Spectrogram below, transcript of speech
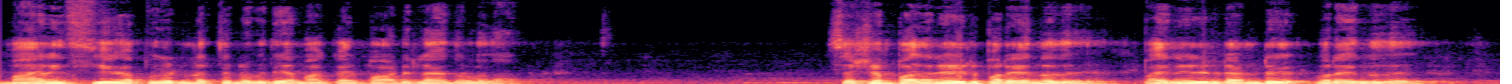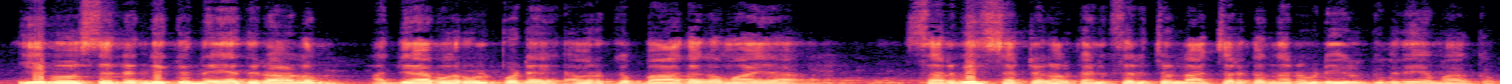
മാനസിക പീഡനത്തിന് വിധേയമാക്കാൻ പാടില്ല എന്നുള്ളതാണ്. സെക്ഷൻ പതിനേഴിൽ പറയുന്നത് പതിനേഴിൽ രണ്ട് പറയുന്നത് ഈ വ്യവസ്ഥ ലംഘിക്കുന്ന ഏതൊരാളും അധ്യാപകർ ഉൾപ്പെടെ അവർക്ക് ബാധകമായ സർവീസ് ചട്ടങ്ങൾക്കനുസരിച്ചുള്ള അച്ചടക്ക നടപടികൾക്ക് വിധേയമാക്കും.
